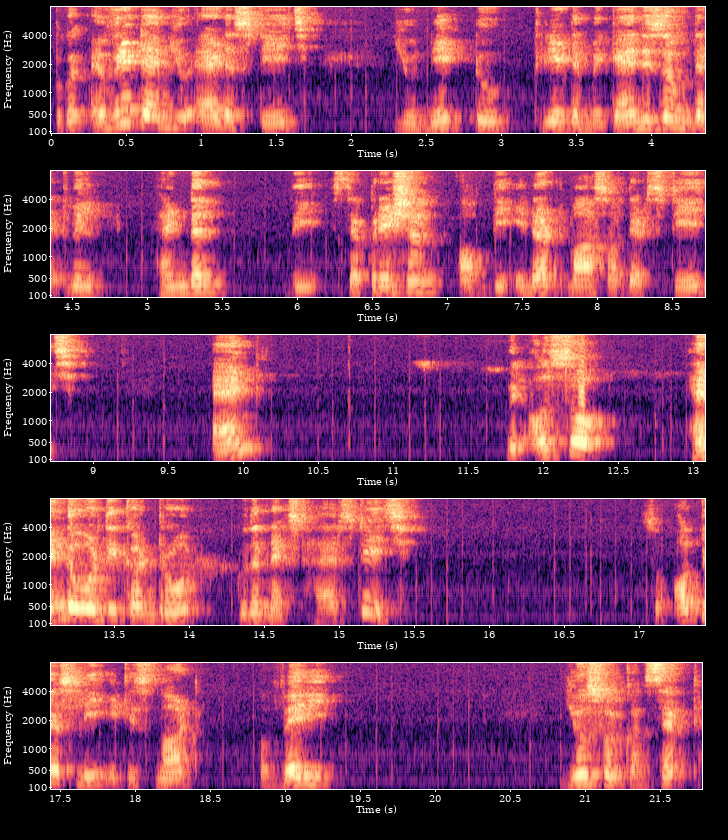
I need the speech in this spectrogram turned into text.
because every time you add a stage, you need to create a mechanism that will handle the separation of the inert mass of that stage and will also hand over the control to the next higher stage. So obviously it is not a very useful concept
